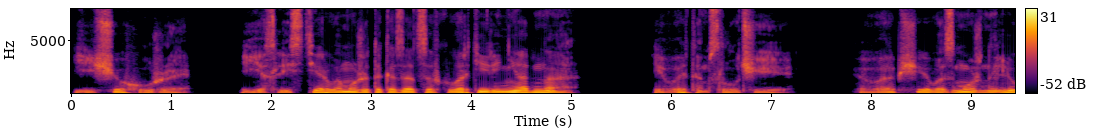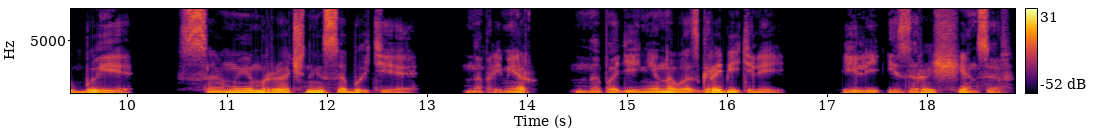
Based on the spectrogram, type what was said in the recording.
Еще хуже, если стерва может оказаться в квартире не одна. И в этом случае Вообще возможны любые, самые мрачные события. Например, нападение на вас грабителей или извращенцев,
